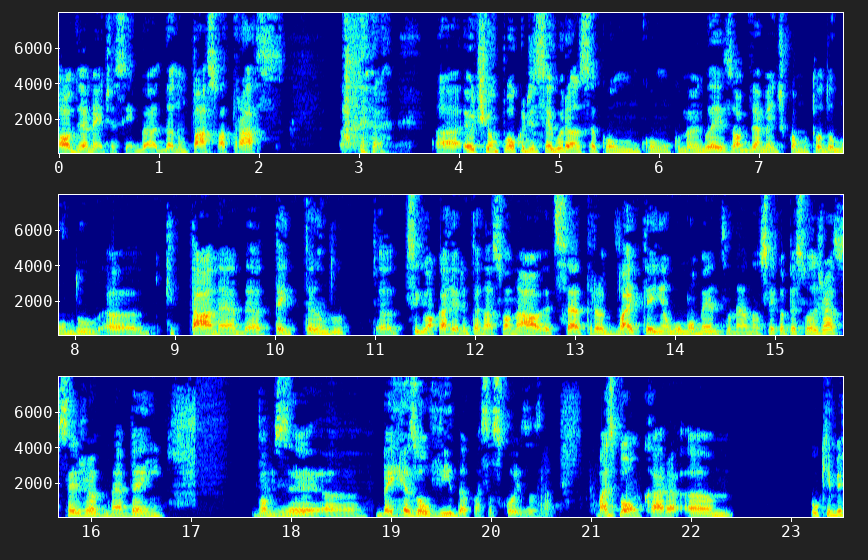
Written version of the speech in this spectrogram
obviamente, assim, dando um passo atrás, uh, eu tinha um pouco de segurança com o com, com meu inglês, obviamente, como todo mundo uh, que está né, tentando uh, seguir uma carreira internacional, etc., vai ter em algum momento, né? A não ser que a pessoa já seja né, bem, vamos dizer, bem resolvida com essas coisas, né? Mas, bom, cara, um, o, que me,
